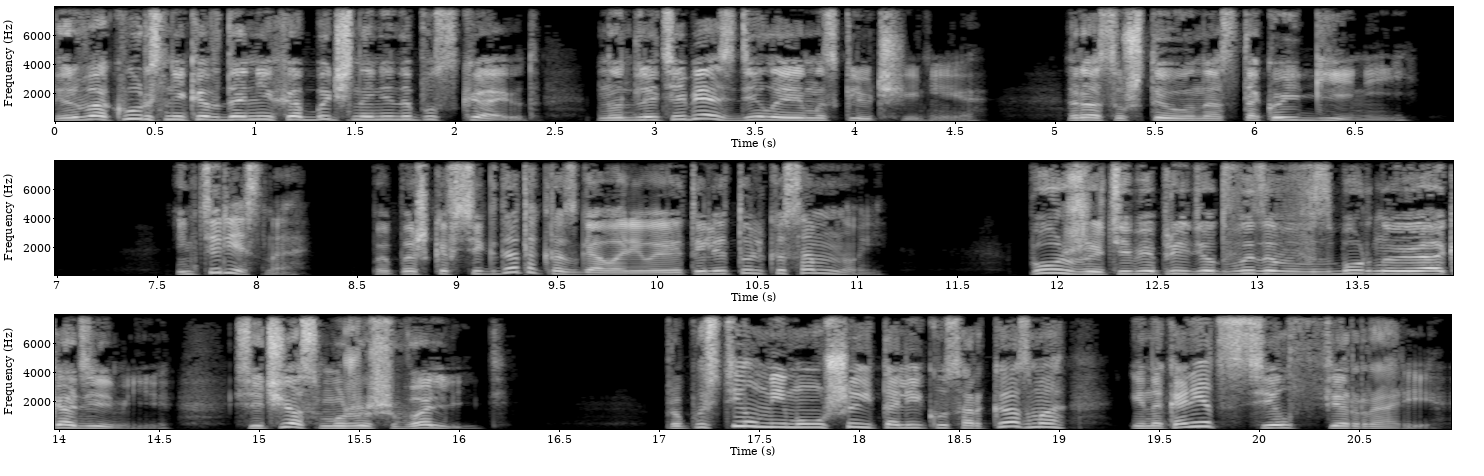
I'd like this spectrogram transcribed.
Первокурсников до них обычно не допускают, но для тебя сделаем исключение. Раз уж ты у нас такой гений. Интересно, ППшка всегда так разговаривает или только со мной? Позже тебе придет вызов в сборную Академии. Сейчас можешь валить. Пропустил мимо ушей талику сарказма и, наконец, сел в Феррари.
